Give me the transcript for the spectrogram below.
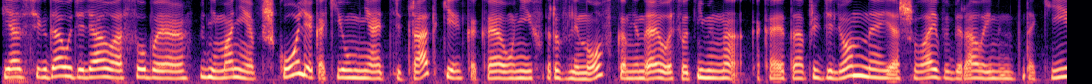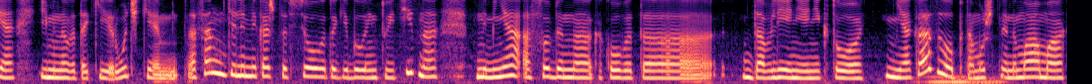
Я всегда уделяла особое внимание в школе, какие у меня тетрадки, какая у них разлиновка. Мне нравилась вот именно какая-то определенная. Я шла и выбирала именно такие, именно вот такие ручки. На самом деле, мне кажется, все в итоге было интуитивно. На меня особенно какого-то давления никто не оказывал, потому что наверное, мама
